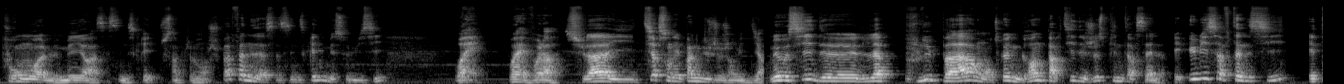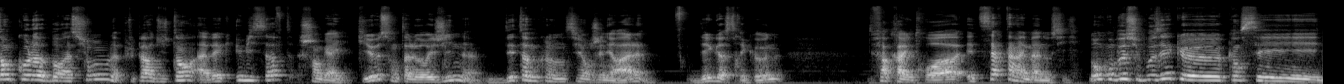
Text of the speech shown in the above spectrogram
pour moi le meilleur Assassin's Creed, tout simplement. Je suis pas fan des Assassin's Creed, mais celui-ci, ouais, ouais, voilà. Celui-là, il tire son épingle du jeu, j'ai envie de dire. Mais aussi de la plupart, ou en tout cas une grande partie des jeux Splinter Cell. Et Ubisoft Annecy est en collaboration la plupart du temps avec Ubisoft Shanghai, qui eux sont à l'origine des Tom Clancy en général, des Ghost Recon, Far Cry 3 et de certains Rayman aussi. Donc on peut supposer que quand ces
